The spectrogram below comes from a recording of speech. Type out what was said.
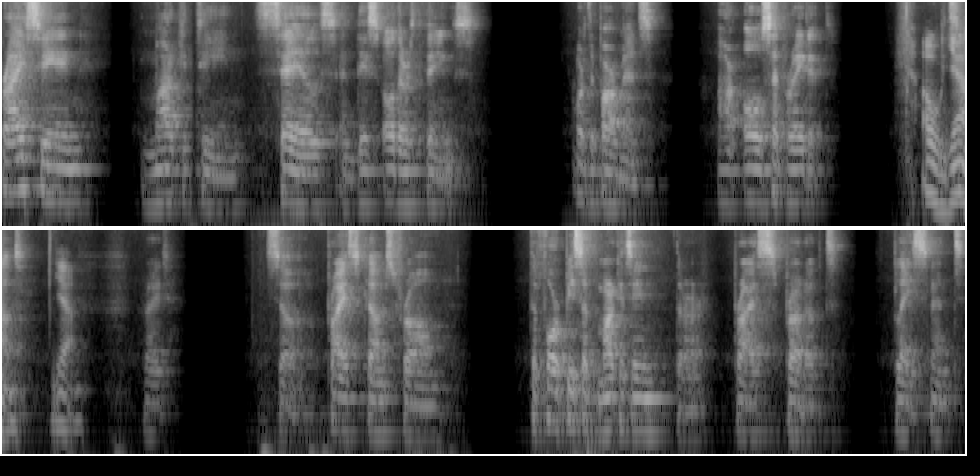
pricing, marketing, sales, and these other things or departments are all separated. Oh, it's yeah. Not. Yeah. Right. So, price comes from the four pieces of marketing there are price, product, placement,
